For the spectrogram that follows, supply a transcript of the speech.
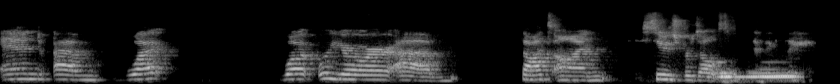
And um, what what were your um, thoughts on Sue's results specifically?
